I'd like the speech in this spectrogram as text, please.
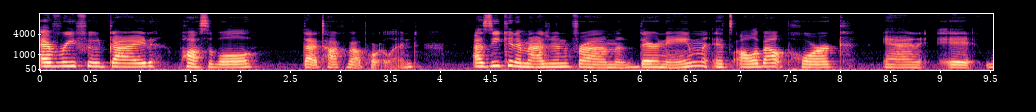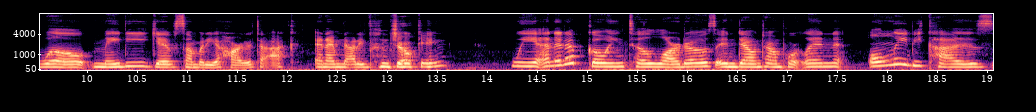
every food guide possible that talk about Portland. As you can imagine from their name, it's all about pork and it will maybe give somebody a heart attack. And I'm not even joking. We ended up going to Lardo's in downtown Portland only because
